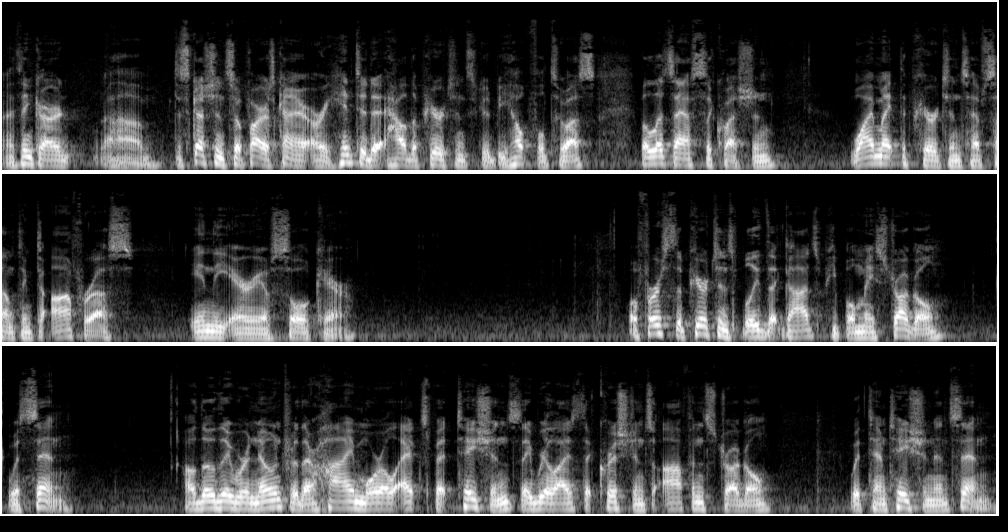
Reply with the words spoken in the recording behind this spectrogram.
I think our um, discussion so far has kind of already hinted at how the Puritans could be helpful to us, but let's ask the question why might the Puritans have something to offer us in the area of soul care? Well, first, the Puritans believed that God's people may struggle with sin. Although they were known for their high moral expectations, they realized that Christians often struggle with temptation and sin.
